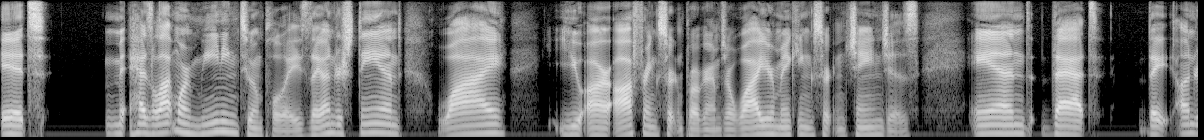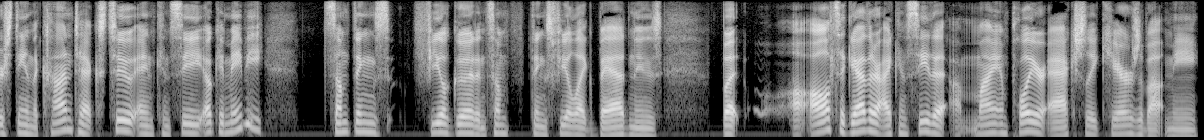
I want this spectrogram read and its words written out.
it has a lot more meaning to employees. They understand why you are offering certain programs or why you're making certain changes and that they understand the context too and can see okay maybe some things feel good and some things feel like bad news but altogether i can see that uh, my employer actually cares about me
